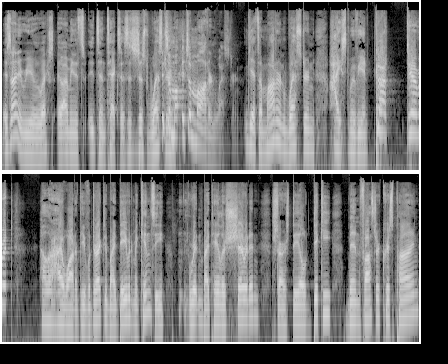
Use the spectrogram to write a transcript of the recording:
It's not a real Wex- I mean, it's it's in Texas. It's just western. It's a mo- it's a modern western. yeah, it's a modern western heist movie, and god damn it, Hell or High Water, people. Directed by David Mackenzie, written by Taylor Sheridan, stars Dale Dickey, Ben Foster, Chris Pine,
